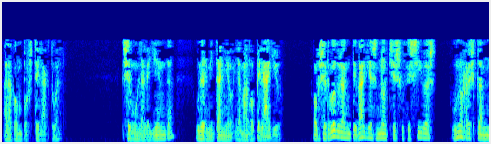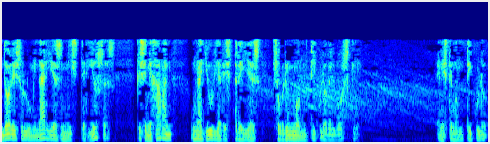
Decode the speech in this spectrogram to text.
a la Compostela actual. Según la leyenda, un ermitaño llamado Pelayo observó durante varias noches sucesivas unos resplandores o luminarias misteriosas que semejaban una lluvia de estrellas sobre un montículo del bosque. En este montículo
